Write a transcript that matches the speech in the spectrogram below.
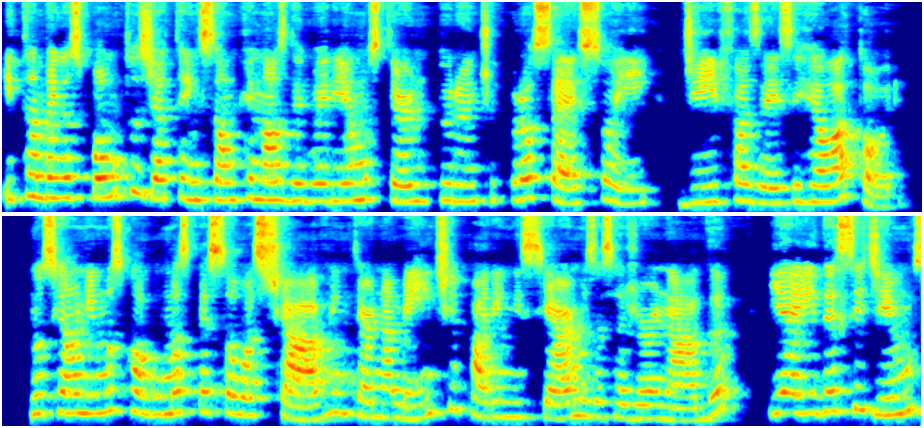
e também os pontos de atenção que nós deveríamos ter durante o processo aí de fazer esse relatório. Nos reunimos com algumas pessoas-chave internamente para iniciarmos essa jornada e aí decidimos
